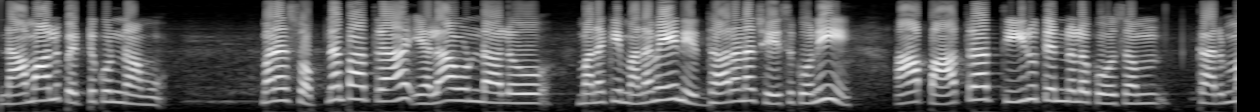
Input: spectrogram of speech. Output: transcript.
నామాలు పెట్టుకున్నాము. మన స్వప్న పాత్ర ఎలా ఉండాలో మనకి మనమే నిర్ధారణ చేసుకొని ఆ పాత్ర తీరుతెన్నుల కోసం కర్మ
